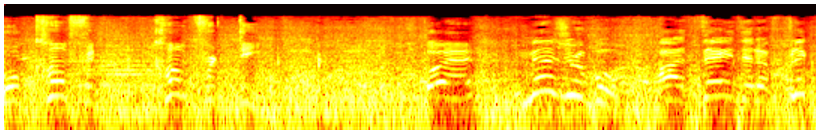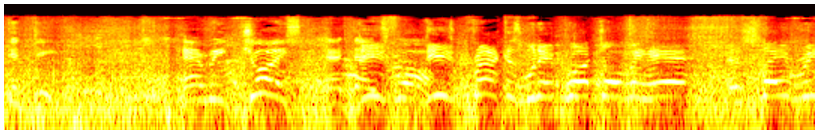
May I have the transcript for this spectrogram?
will comfort comfort thee. Go ahead. Miserable are they that afflicted thee, and rejoiced at thy These, fall. these crackers, when they brought you over here in slavery,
